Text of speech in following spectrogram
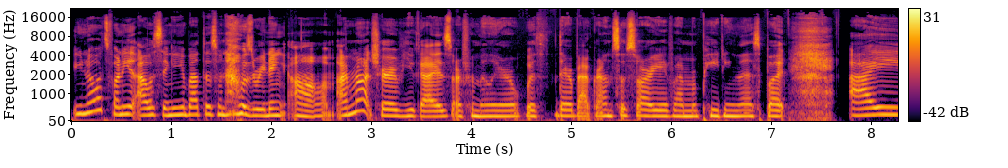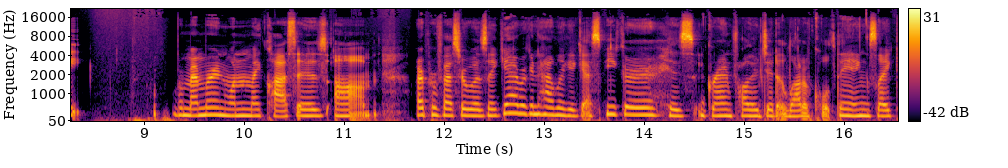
you know what's funny? I was thinking about this when I was reading. Um, I'm not sure if you guys are familiar with their background, so sorry if I'm repeating this, but I remember in one of my classes, um, our professor was like, Yeah, we're gonna have like a guest speaker. His grandfather did a lot of cool things. Like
